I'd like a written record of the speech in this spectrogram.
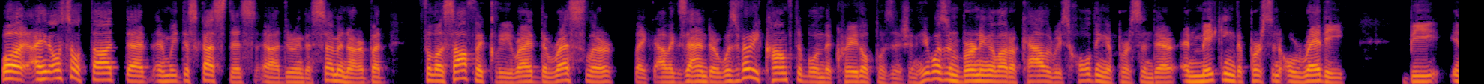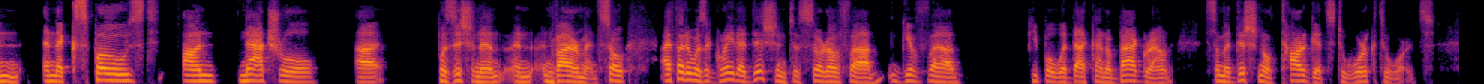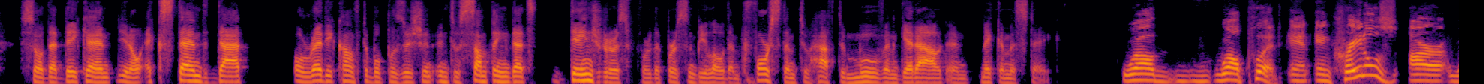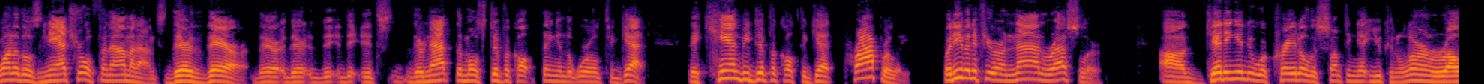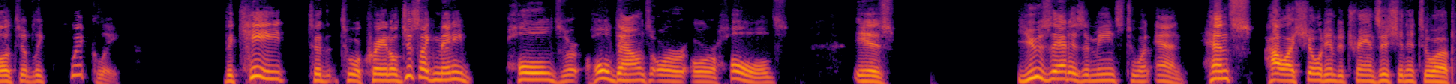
Well, I also thought that, and we discussed this uh, during the seminar, but philosophically, right, the wrestler like Alexander was very comfortable in the cradle position. He wasn't burning a lot of calories holding a person there and making the person already be in an exposed, unnatural uh, position and, and environment. So I thought it was a great addition to sort of uh, give uh, people with that kind of background some additional targets to work towards so that they can, you know, extend that already comfortable position into something that's dangerous for the person below them, force them to have to move and get out and make a mistake. Well, well put. And and cradles are one of those natural phenomenons. They're there. They're they're it's they're not the most difficult thing in the world to get. They can be difficult to get properly. But even if you're a non-wrestler, uh, getting into a cradle is something that you can learn relatively quickly. The key to to a cradle, just like many holds or hold downs or or holds, is use that as a means to an end. Hence, how I showed him to transition into a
